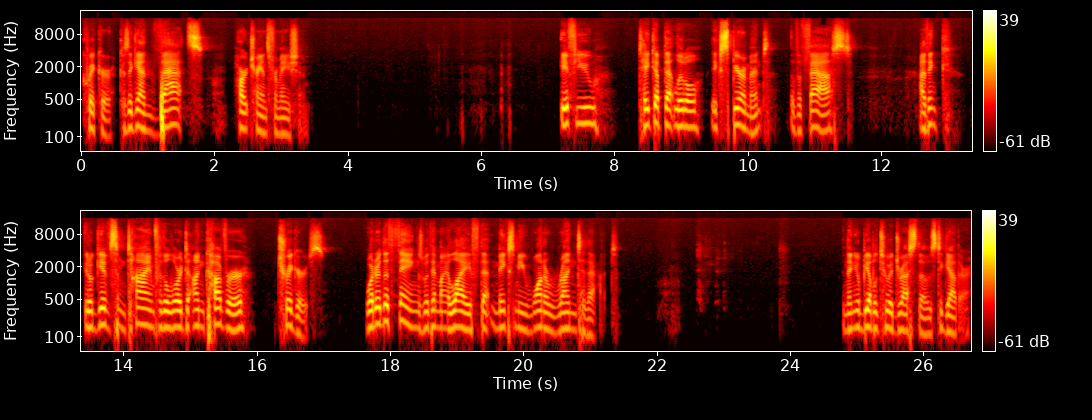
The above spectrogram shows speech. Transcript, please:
quicker. Because again, that's heart transformation. If you take up that little experiment of a fast, I think it'll give some time for the Lord to uncover triggers. What are the things within my life that makes me want to run to that? And then you'll be able to address those together.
